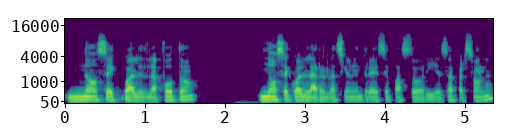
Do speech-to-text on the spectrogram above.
No sé cuál es la foto, no sé cuál es la relación entre ese pastor y esa persona.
